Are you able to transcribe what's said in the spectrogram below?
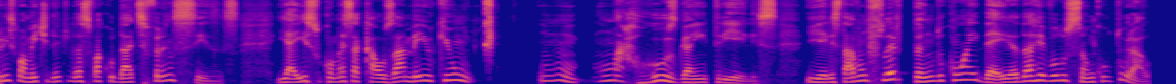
principalmente dentro das faculdades francesas. E aí isso começa a causar meio que um, um, uma rusga entre eles. E eles estavam flertando com a ideia da revolução cultural.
